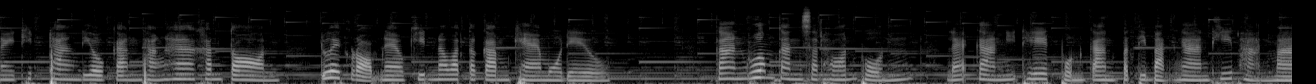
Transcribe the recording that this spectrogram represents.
ในทิศทางเดียวกันทั้ง 5 ขั้นตอน ด้วยกรอบแนวคิดนวัตกรรมแคร์โมเดล การร่วมกันสะท้อนผล และการนิเทศผลการปฏิบัติงานที่ผ่านมา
